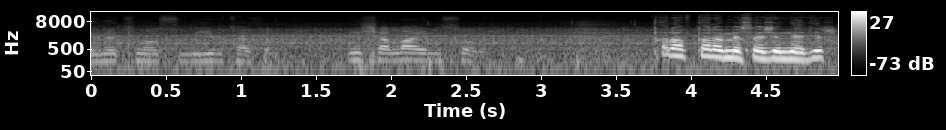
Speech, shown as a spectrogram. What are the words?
yönetim olsun iyi bir takım. İnşallah hayırlısı olur. Taraftara mesajın nedir?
